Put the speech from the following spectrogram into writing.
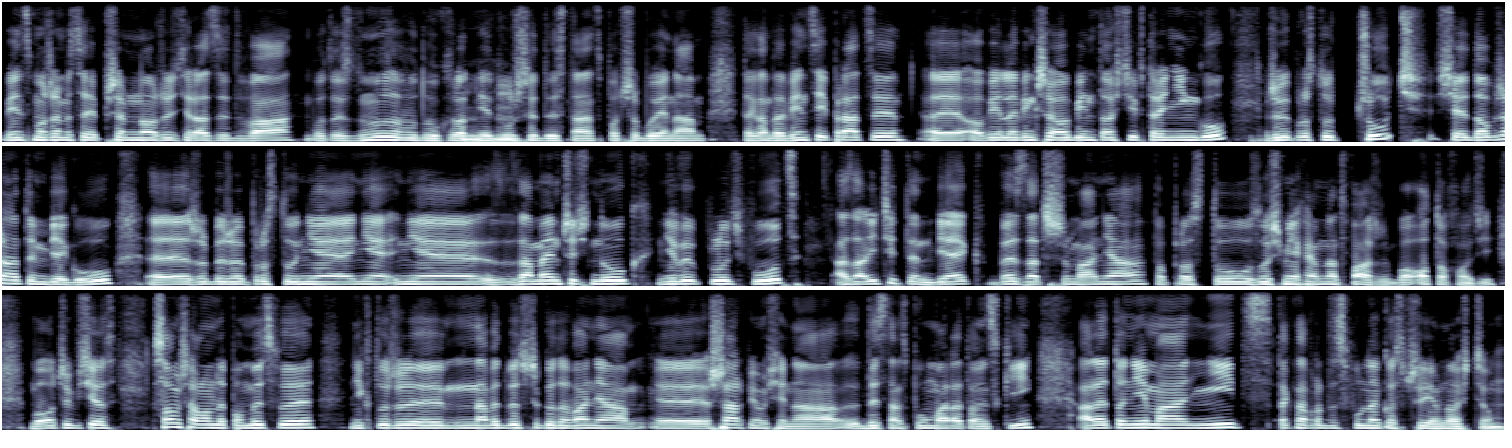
więc możemy sobie przemnożyć razy dwa, bo to jest znowu dwukrotnie mhm. dłuższy dystans, potrzebuje nam tak naprawdę więcej pracy, e, o wiele większej objętości w treningu, żeby po prostu czuć się dobrze na tym biegu, e, żeby, żeby po prostu nie, nie, nie zamęczyć nóg, nie wypluć płuc, a zaliczyć ten bieg bez zatrzymania, po prostu z uśmiechem na twarzy, bo o to chodzi. Bo oczywiście są szalone pomysły, niektórzy nawet bez przygotowania e, szarpią się na dystans półmaratoński, ale to nie ma nic tak naprawdę wspólnego z przyjemnością.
